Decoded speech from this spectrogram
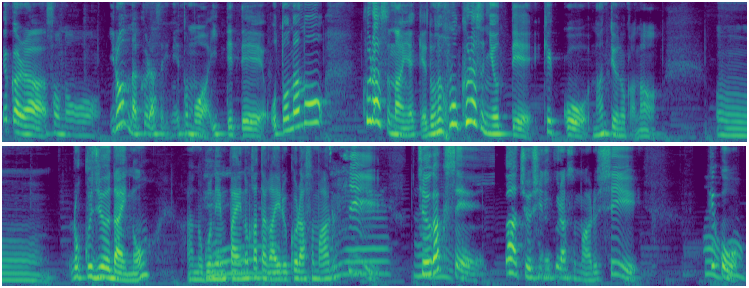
だからそのいろんなクラスにね友は行ってて大人のクラスなんやけどこのクラスによって結構なんていうのかなうーん60代のあのご年配の方がいるクラスもあるし中学生が中心のクラスもあるし結構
